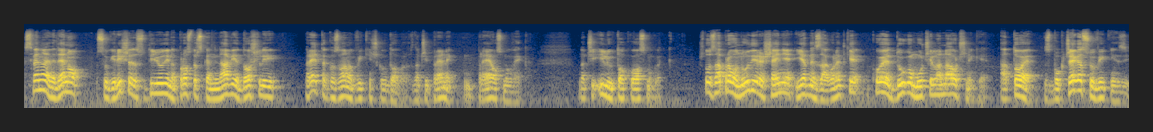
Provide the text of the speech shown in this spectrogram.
Sve navedeno sugeriše da su ti ljudi na prostor Skandinavije došli pre takozvanog vikinškog doba, znači pre, ne, pre 8. veka. Znači, ili u toku 8. veka. što zapravo nudi rešenje jedne zagonetke koja je dugo mučila naučnike, a to je zbog čega su vikinzi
